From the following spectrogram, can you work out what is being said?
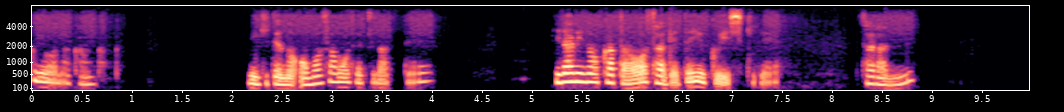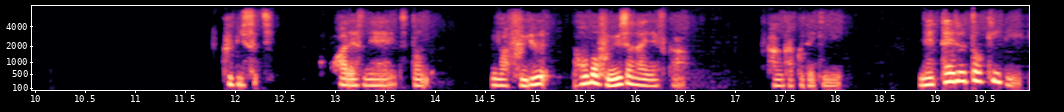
くような感覚。右手の重さも手伝って、左の肩を下げていく意識で、さらに、首筋。はですね、ちょっと、今冬、ほぼ冬じゃないですか。感覚的に。寝てる時に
